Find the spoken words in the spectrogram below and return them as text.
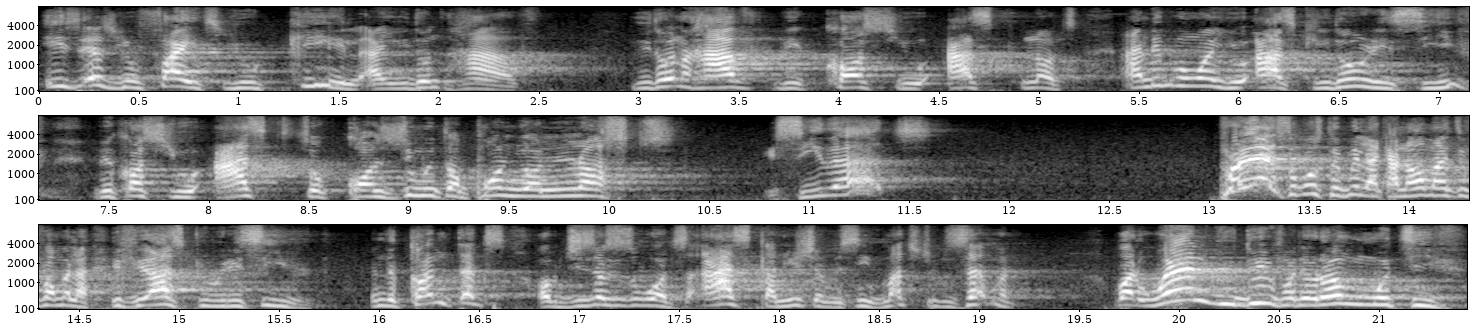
He says you fight, you kill, and you don't have. You don't have because you ask not. And even when you ask, you don't receive because you ask to consume it upon your lust. You see that? Prayer is supposed to be like an almighty formula. If you ask, you will receive. In the context of Jesus' words, ask and you shall receive. Matthew 27. But when you do it for the wrong motive,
